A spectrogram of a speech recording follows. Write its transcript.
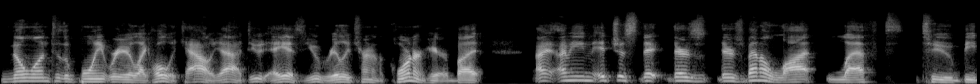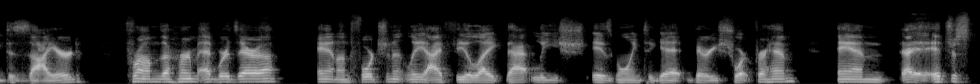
no one to the point where you're like, holy cow, yeah, dude, ASU really turning the corner here. But I, I mean, it just there's there's been a lot left to be desired from the Herm Edwards era. And unfortunately, I feel like that leash is going to get very short for him. And it just,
